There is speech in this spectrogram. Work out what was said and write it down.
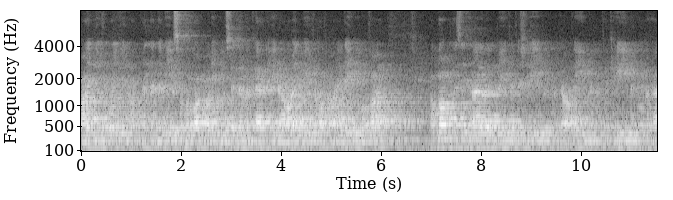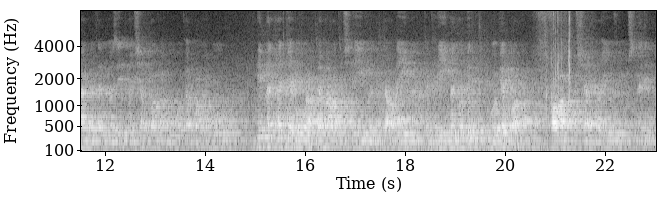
وعن ابن جريج أن النبي صلى الله عليه وسلم كان إذا رأى البيت رفع يديه وقال اللهم زد هذا البيت تشريفا وتعظيما وتكريما ومهابة وزد من شرفه وكرمه ممن حجه واعتمر تشريفا وتعظيما وتكريما وبرا. رواه الشافعي في مسنده.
